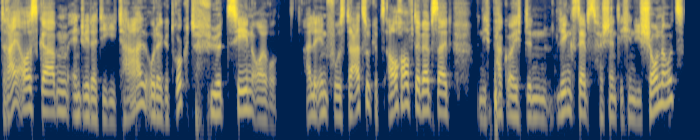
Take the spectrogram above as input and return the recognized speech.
Drei Ausgaben, entweder digital oder gedruckt, für 10 Euro. Alle Infos dazu gibt's auch auf der Website und ich packe euch den Link selbstverständlich in die Show Notes.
